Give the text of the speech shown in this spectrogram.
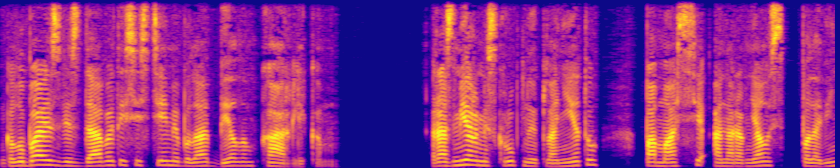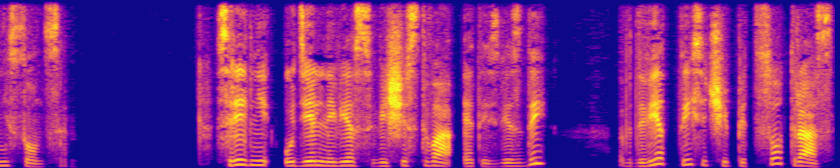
Голубая звезда в этой системе была белым карликом. Размерами с крупную планету по массе она равнялась половине Солнца. Средний удельный вес вещества этой звезды в 2500 раз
